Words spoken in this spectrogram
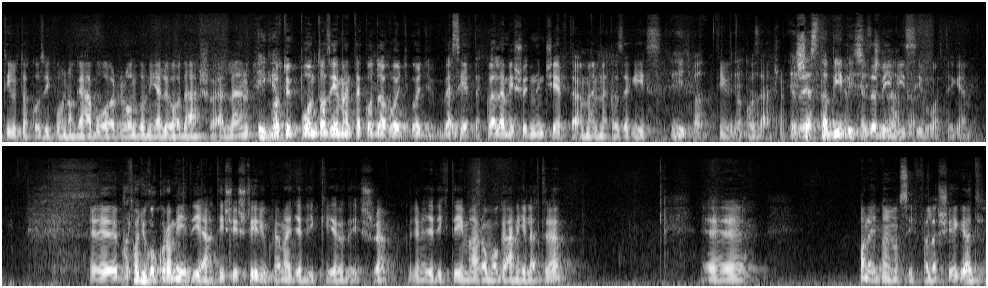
tiltakozik volna Gábor rondoni előadása ellen. Igen. Ott ők pont azért mentek oda, hogy, hogy beszéltek velem, és hogy nincs értelme ennek az egész Így van. tiltakozásnak. És ez ezt a BBC Ez a BBC volt, igen. Hát hagyjuk akkor a médiát is, és térjünk rá a negyedik kérdésre, vagy a negyedik témára, a magánéletre. Van egy nagyon szép feleséged,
